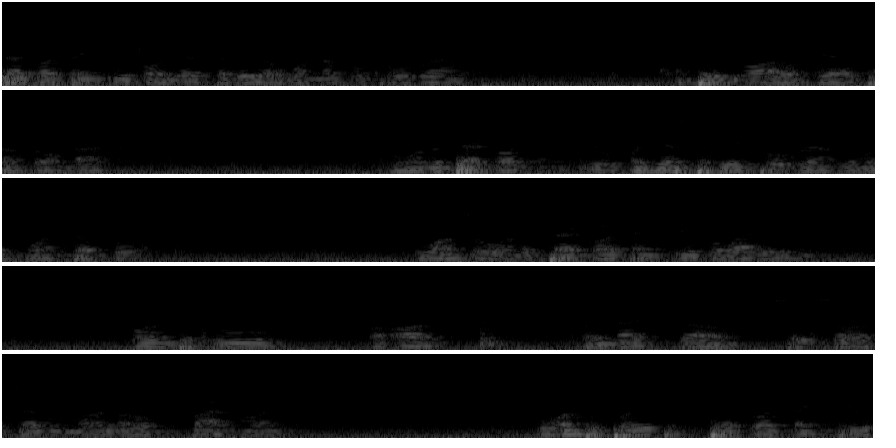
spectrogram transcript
Tell God thank you for yesterday, a wonderful program. I believe all our guests have gone back. We want to tell God thank you for yesterday's program. It was wonderful. We also want to tell God thank you for what He's going to do for us for the next uh, six or seven months or five months. We want to pray to tell God thank you.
